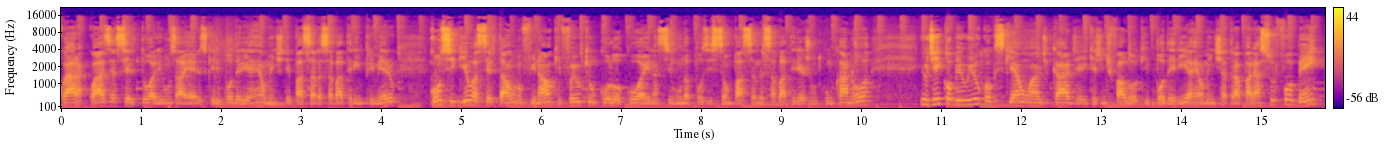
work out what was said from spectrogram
cara, quase acertou ali uns aéreos que ele poderia realmente ter passado essa bateria em primeiro. Conseguiu acertar um no final, que foi o que o colocou aí na segunda posição, passando essa bateria junto com o Canoa. E o Jacob Wilcox, que é um wildcard aí que a gente falou que poderia realmente atrapalhar, surfou bem,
